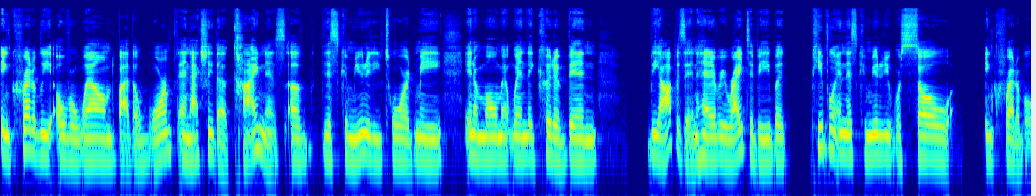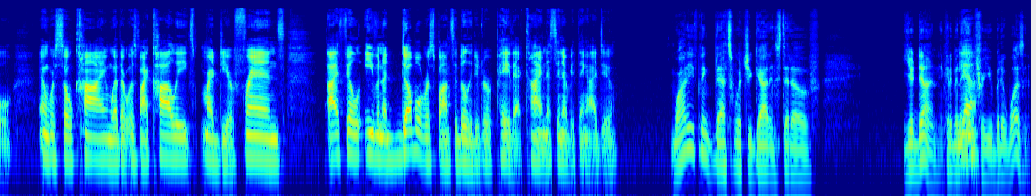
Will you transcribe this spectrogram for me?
incredibly overwhelmed by the warmth and actually the kindness of this community toward me in a moment when they could have been the opposite and had every right to be. But people in this community were so incredible and were so kind, whether it was my colleagues, my dear friends. I feel even a double responsibility to repay that kindness in everything I do. Why do you think that's what you got instead of you're done. It could have been yeah. end for you, but it wasn't.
